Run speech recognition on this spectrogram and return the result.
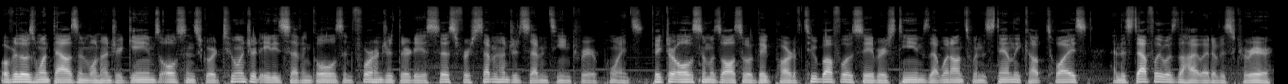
Over those 1,100 games, Olofsson scored 287 goals and 430 assists for 717 career points. Victor Olofsson was also a big part of two Buffalo Sabres teams that went on to win the Stanley Cup twice, and this definitely was the highlight of his career.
